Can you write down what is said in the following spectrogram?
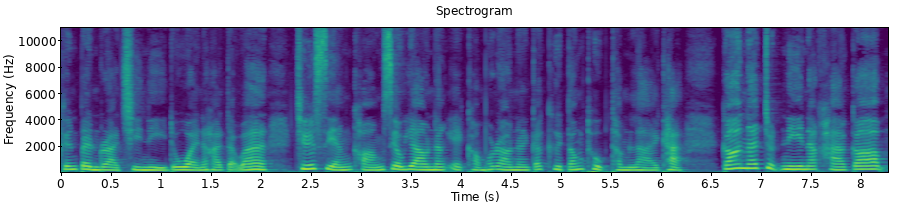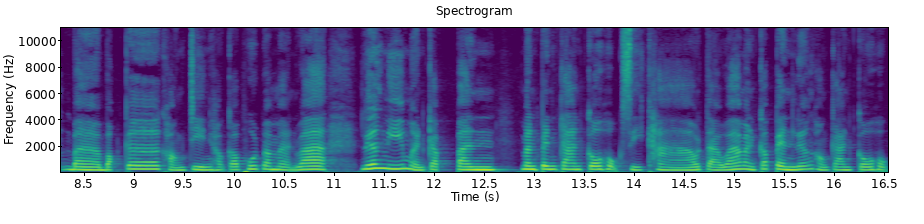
ขึ้นเป็นราชินีด้วยนะคะ แต่ว่าชื่อเสียงของเซียวยาวนางเอกของพวกเรานั้นก็คือต้องถูกทำลายค่ะ ก็ณจุดนี้นะคะก็บล็อกเกอร์ของจีนเขาก็พูดประมาณว่า เรื่องนี้เหมือนกับปันมันเป็นการโกหกสีขาวแต่ว่ามันก็เป็นเรื่องของการโกหก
